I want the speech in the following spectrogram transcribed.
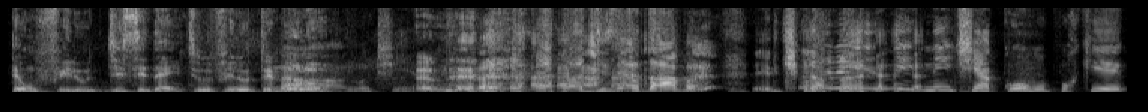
ter um filho dissidente, um filho tricolor. Não, não tinha. Deserdava. Ele tirava. nem, nem- nem tinha como, porque,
